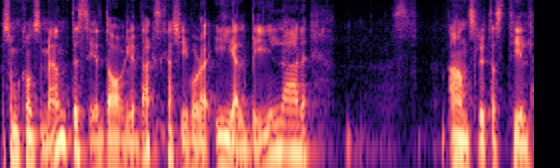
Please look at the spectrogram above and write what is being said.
som konsumenter ser dagligdags kanske i våra elbilar anslutas till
